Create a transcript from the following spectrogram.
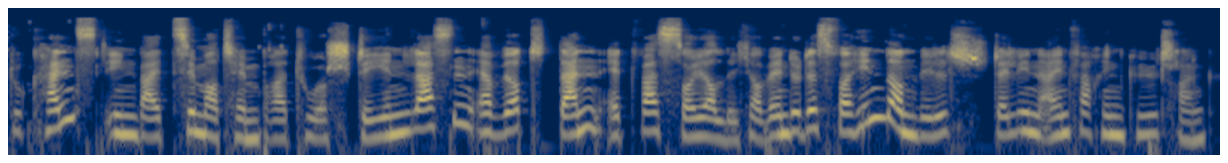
Du kannst ihn bei Zimmertemperatur stehen lassen. Er wird dann etwas säuerlicher. Wenn du das verhindern willst, stell ihn einfach in den Kühlschrank.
